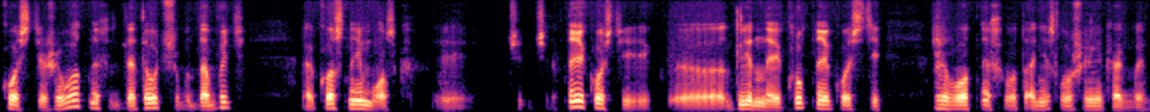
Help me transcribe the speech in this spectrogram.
кости животных для того, чтобы добыть э, костный мозг. И черепные кости, и э, длинные крупные кости животных, вот они служили как бы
